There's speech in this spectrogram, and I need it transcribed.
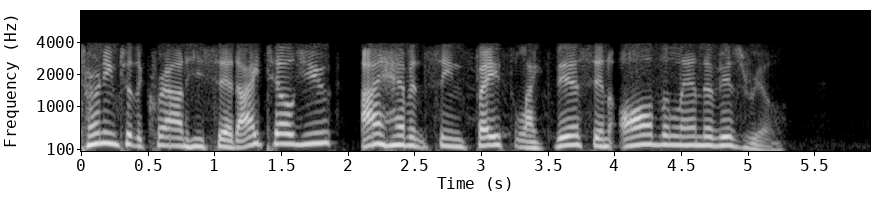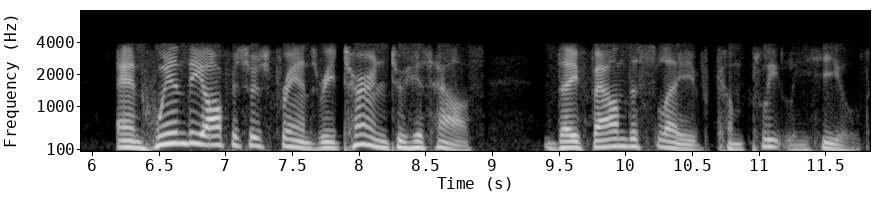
Turning to the crowd, he said, I tell you, I haven't seen faith like this in all the land of Israel. And when the officer's friends returned to his house, they found the slave completely healed.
